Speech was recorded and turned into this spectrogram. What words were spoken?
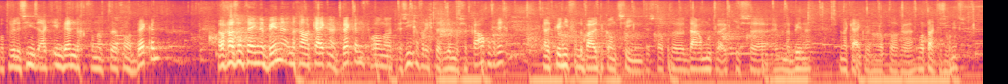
wat we willen zien is eigenlijk inwendig van het, van het bekken. En we gaan zo meteen naar binnen en dan gaan we kijken naar het bekken, vooral naar het SI-gewricht en het limbosakraal gewricht. En dat kun je niet van de buitenkant zien, dus dat, daarom moeten we eventjes even naar binnen en dan kijken we wat, er, wat daar te zien is.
